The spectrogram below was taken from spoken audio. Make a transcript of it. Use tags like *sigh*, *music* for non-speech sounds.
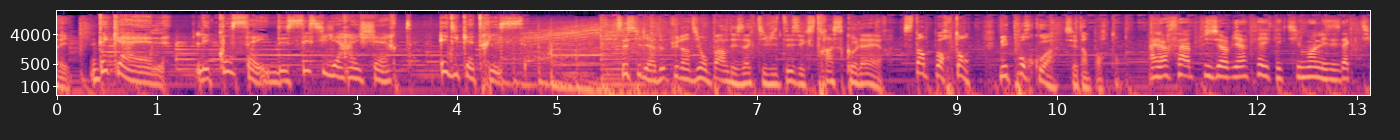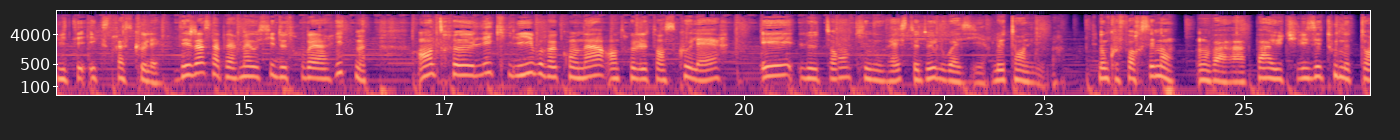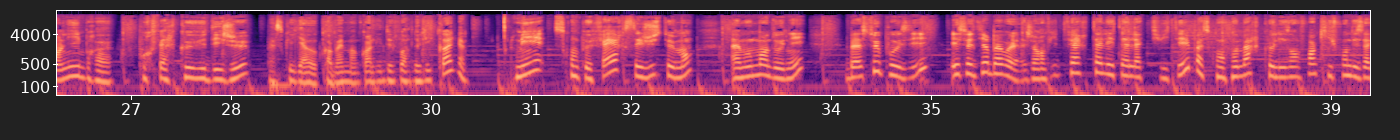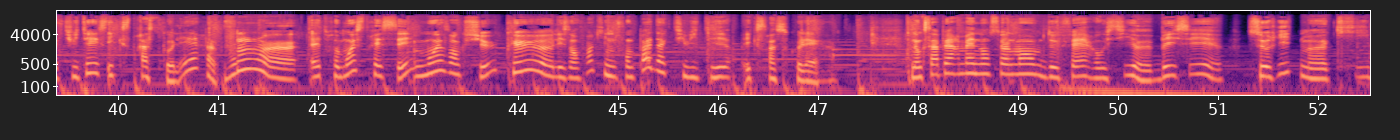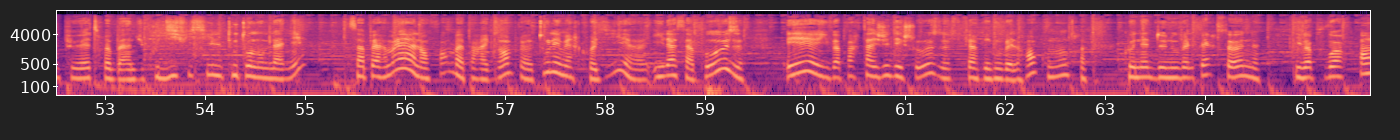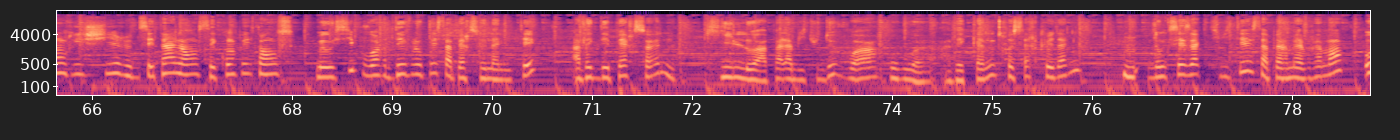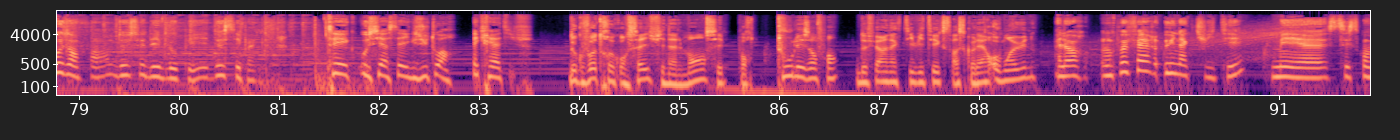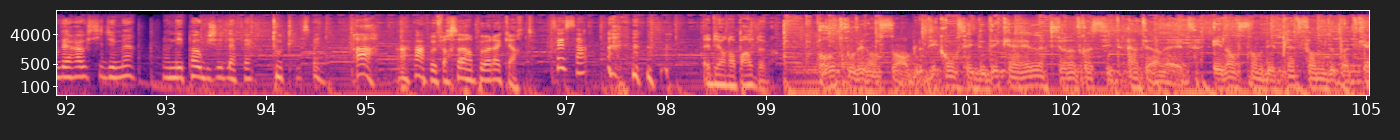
Allez. DKL, les conseils de Cécilia Reichert, éducatrice. Cécilia, depuis lundi, on parle des activités extrascolaires. C'est important. Mais pourquoi c'est important? Alors ça a plusieurs bienfaits, effectivement, les activités extrascolaires. Déjà, ça permet aussi de trouver un rythme entre l'équilibre qu'on a entre le temps scolaire et le temps qui nous reste de loisirs, le temps libre. Donc forcément, on va pas utiliser tout notre temps libre pour faire que des jeux, parce qu'il y a quand même encore les devoirs de l'école. Mais ce qu'on peut faire, c'est justement, à un moment donné, bah, se poser et se dire, bah voilà, j'ai envie de faire telle et telle activité, parce qu'on remarque que les enfants qui font des activités extrascolaires vont euh, être moins stressés, moins anxieux que euh, les enfants qui ne font pas d'activités extrascolaires. Donc ça permet non seulement de faire aussi euh, baisser ce rythme qui peut être ben, du coup difficile tout au long de l'année, ça permet à l'enfant, ben, par exemple, tous les mercredis, il a sa pause et il va partager des choses, faire des nouvelles rencontres, connaître de nouvelles personnes. Il va pouvoir enrichir ses talents, ses compétences, mais aussi pouvoir développer sa personnalité avec des personnes qu'il n'a pas l'habitude de voir ou avec un autre cercle d'amis. Mm. Donc ces activités, ça permet vraiment aux enfants de se développer, de s'épanouir. C'est aussi assez exutoire et créatif. Donc votre conseil finalement, c'est pour tous les enfants de faire une activité extrascolaire, au moins une? Alors, on peut faire une activité, mais euh, c'est ce qu'on verra aussi demain. On n'est pas obligé de la faire toutes les semaines. Ah, On peut faire ça un peu à la carte. C'est ça. *laughs* eh bien, on en parle demain. Retrouvez l'ensemble des conseils de DKL sur notre site internet et l'ensemble des plateformes de podcast.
